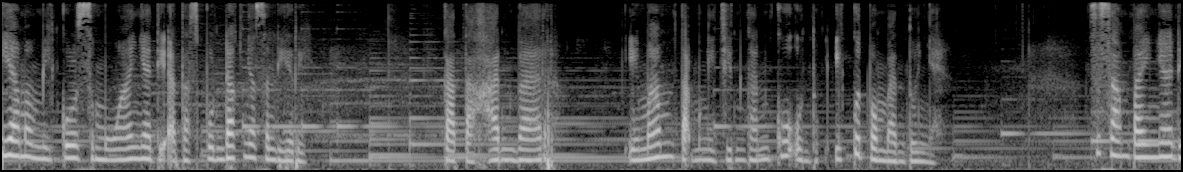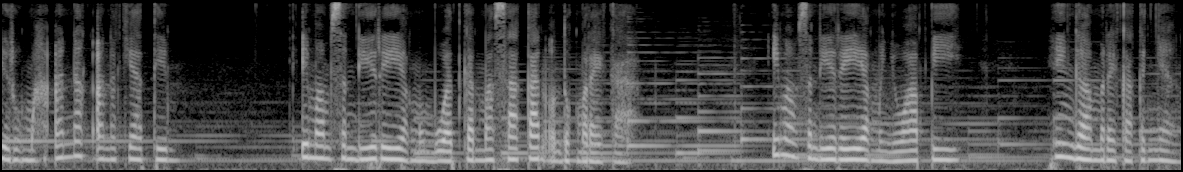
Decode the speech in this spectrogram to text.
Ia memikul semuanya di atas pundaknya sendiri. Kata Hanbar, imam tak mengizinkanku untuk ikut membantunya. Sesampainya di rumah anak-anak yatim, imam sendiri yang membuatkan masakan untuk mereka. Imam sendiri yang menyuapi hingga mereka kenyang.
